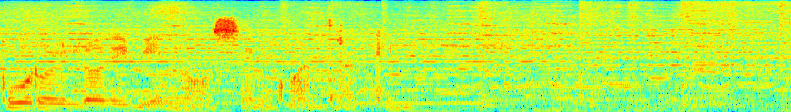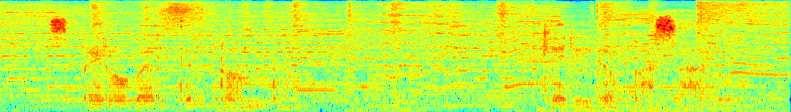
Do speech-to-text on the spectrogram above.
puro y lo divino se encuentra aquí. Espero verte pronto querido pasado.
